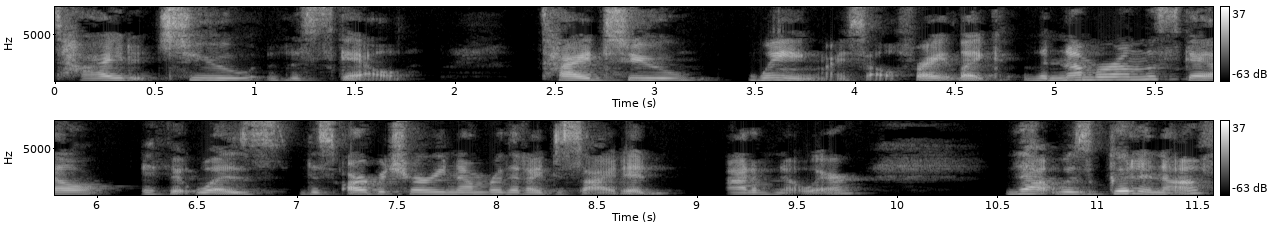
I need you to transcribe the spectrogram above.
tied to the scale, tied to weighing myself, right? Like the number on the scale, if it was this arbitrary number that I decided out of nowhere, that was good enough,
